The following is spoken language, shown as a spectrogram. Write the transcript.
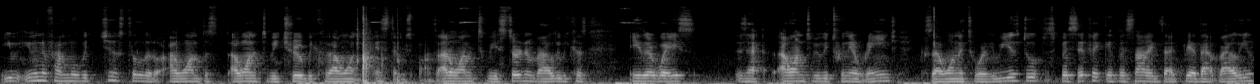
even if I move it just a little, I want this. I want it to be true because I want instant response. I don't want it to be a certain value because either ways, that I want it to be between a range because I want it to work. If you just do it specific, if it's not exactly at that value,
